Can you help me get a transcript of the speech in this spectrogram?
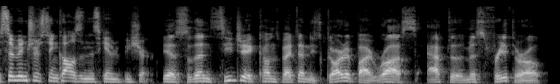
some interesting calls in this game to be sure. Yeah. So then CJ comes back down. He's guarded by Russ after the missed free throw,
